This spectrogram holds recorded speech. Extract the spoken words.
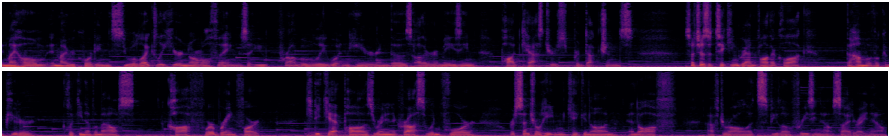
In my home, in my recordings, you will likely hear normal things that you probably wouldn't hear in those other amazing podcasters' productions such as a ticking grandfather clock, the hum of a computer, clicking of a mouse, a cough or a brain fart, kitty cat paws raining across the wooden floor, or central heating kicking on and off. After all, it's below freezing outside right now.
